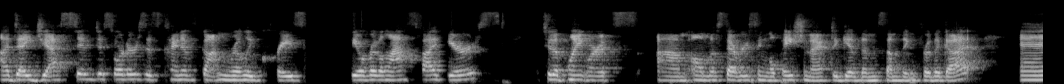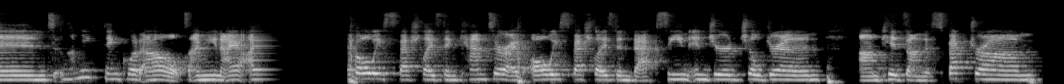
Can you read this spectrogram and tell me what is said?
uh, digestive disorders has kind of gotten really crazy over the last five years to the point where it's um, almost every single patient I have to give them something for the gut. And let me think what else. I mean, I, I I've always specialized in cancer. I've always specialized in vaccine injured children, um, kids on the spectrum.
